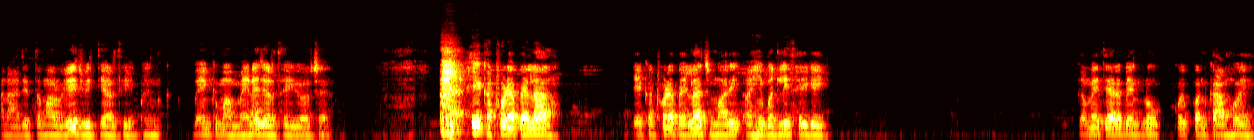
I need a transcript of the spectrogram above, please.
અને આજે તમારો એ જ વિદ્યાર્થી બેંક, બેંકમાં મેનેજર થઈ ગયો છે. એક અઠવાડિયા પહેલાં, એક અઠવાડિયા પહેલાં જ મારી અહીં બદલી થઈ ગઈ. ગમે ત્યારે બેંકનું કોઈ પણ કામ હોય,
